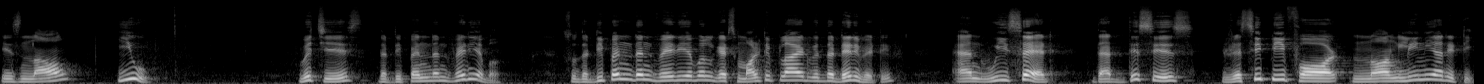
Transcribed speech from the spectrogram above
is now u which is the dependent variable. So, the dependent variable gets multiplied with the derivative and we said that this is recipe for nonlinearity.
